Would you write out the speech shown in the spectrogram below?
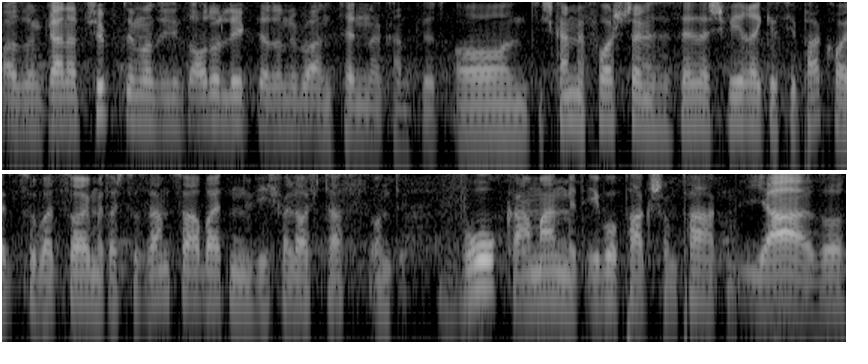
also ein kleiner Chip, den man sich ins Auto legt, der dann über Antennen erkannt wird. Und ich kann mir vorstellen, dass es sehr, sehr schwierig ist, die Parkhäuser zu überzeugen, mit euch zusammenzuarbeiten. Wie verläuft das und wo kann man mit EvoPark schon parken? Ja, also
